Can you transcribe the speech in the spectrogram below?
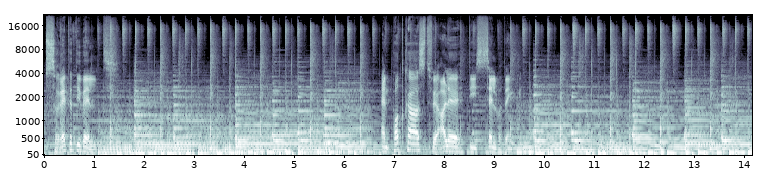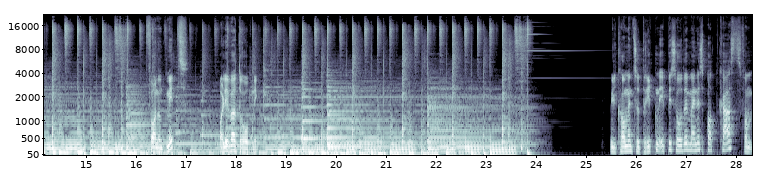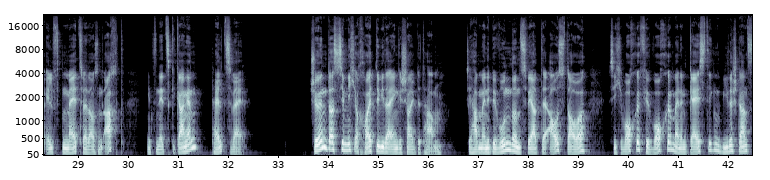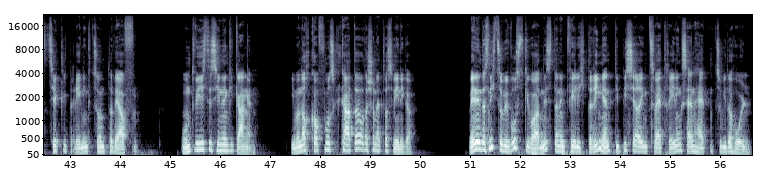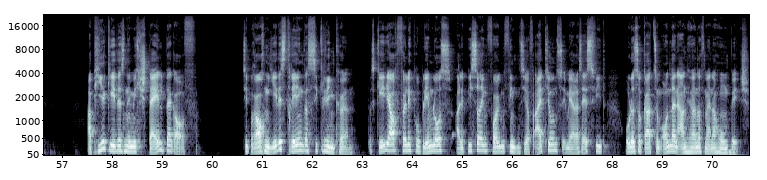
Drops rettet die Welt. Ein Podcast für alle, die selber denken. Von und mit Oliver Drobnik. Willkommen zur dritten Episode meines Podcasts vom 11. Mai 2008 ins Netz gegangen, Teil 2. Schön, dass Sie mich auch heute wieder eingeschaltet haben. Sie haben eine bewundernswerte Ausdauer, sich Woche für Woche meinem geistigen Widerstandszirkeltraining zu unterwerfen. Und wie ist es Ihnen gegangen? Immer noch Kopfmuskelkater oder schon etwas weniger? Wenn Ihnen das nicht so bewusst geworden ist, dann empfehle ich dringend, die bisherigen zwei Trainingseinheiten zu wiederholen. Ab hier geht es nämlich steil bergauf. Sie brauchen jedes Training, das Sie kriegen können. Das geht ja auch völlig problemlos. Alle bisherigen Folgen finden Sie auf iTunes, im RSS-Feed oder sogar zum Online-Anhören auf meiner Homepage.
